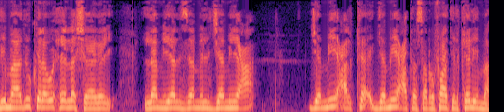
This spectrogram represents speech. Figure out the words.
limaa dukira wixii la sheegay lam yalzam اljamiica jamiica tasarufaati اlkalima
